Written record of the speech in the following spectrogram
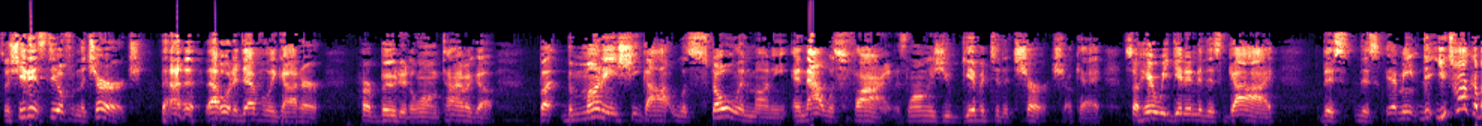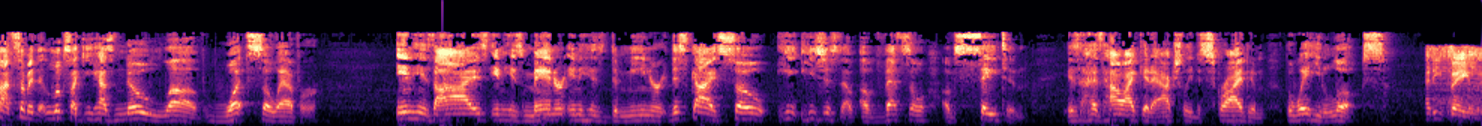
So she didn't steal from the church. That that would have definitely got her her booted a long time ago. But the money she got was stolen money, and that was fine as long as you give it to the church. Okay. So here we get into this guy. This this I mean, th- you talk about somebody that looks like he has no love whatsoever in his eyes, in his manner, in his demeanor. This guy is so he, he's just a, a vessel of Satan. Is, is how I could actually describe him. The way he looks. Eddie Bailey,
